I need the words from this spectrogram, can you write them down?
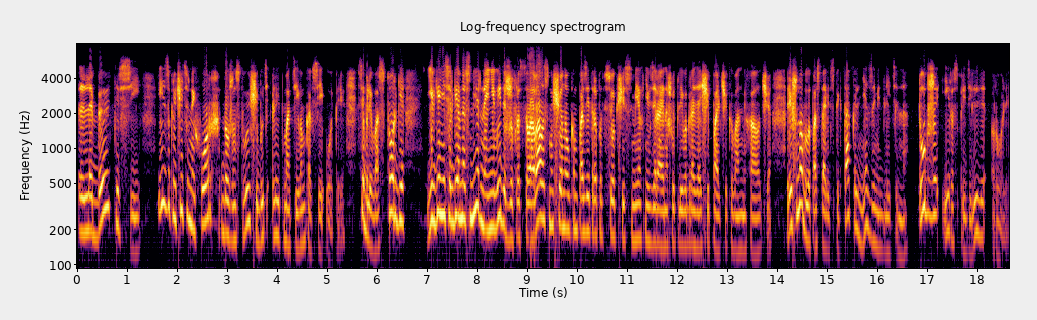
«Лебе Терси» и заключительный хор, долженствующий быть лейтмотивом ко всей опере. Все были в восторге, Евгения Сергеевна Смирная, не выдержав, расцеловала смущенного композитора под всеобщий смех, невзирая на шутливо грозящий пальчик Ивана Михайловича. Решено было поставить спектакль незамедлительно. Тут же и распределили роли.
